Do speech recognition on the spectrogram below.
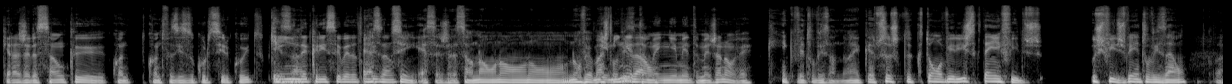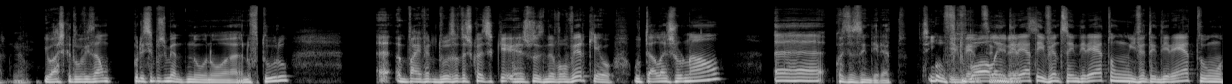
Que era a geração que, quando, quando fazias o curto-circuito, que Exato. ainda queria saber da televisão. Essa, sim, essa geração não, não, não, não vê mais e a minha televisão. também, minha também já não vê. Quem é que vê televisão? Não é? Que as pessoas que, que estão a ouvir isto que têm filhos, os filhos veem televisão. Claro que não. Eu acho que a televisão, por simplesmente no, no, no futuro, eh, vai haver duas outras coisas que as pessoas ainda vão ver, que é o, o telejornal. eh, coisas em direto. Sim, o futebol em em direto. eventos em direto, um evento em direto, um,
